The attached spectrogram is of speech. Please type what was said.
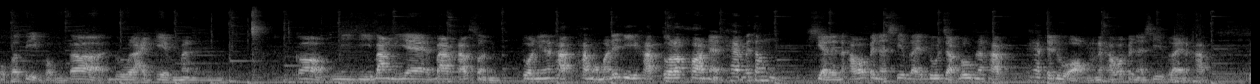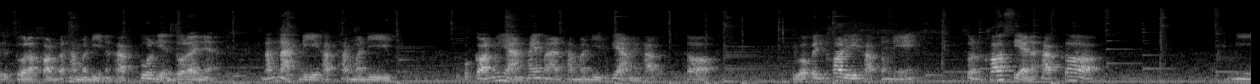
ปกติผมก็ดูหลายเกมมันก็มีดีบ้างมีแย่บ้างครับ ส่วนตัวนี้นะครับทำออกมาได้ดีครับ ตัวละครเนี่ยแทบไม่ต้องเขียนเลยนะครับ ว่าเป็นอาชีพอะไรดูจากรูปนะครับ แทบจะดูออกนะครับว่าเป็นอาชีพอะไรนะครับ คือตัวละครก็ทำมาดีนะครับ ตัวเหรียญตัวอะไรเนี่ยน้ำหนักดีครับทำมาดี อุปกรณ์ทุกอย่างให้มาทำมาดีทุกอย่างเลยครับ ก็ถือว่าเป็นข้อดีครับตรงนี้ ส่วนข้อเสียนะครับก็มี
